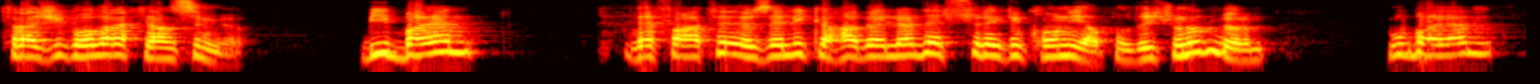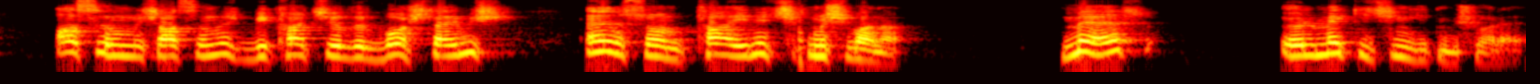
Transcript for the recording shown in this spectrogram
trajik olarak yansımıyor. Bir bayan vefatı özellikle haberlerde sürekli konu yapıldı. Hiç unutmuyorum. Bu bayan asılmış asılmış birkaç yıldır boştaymış. En son tayini çıkmış bana. Meğer ölmek için gitmiş oraya.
